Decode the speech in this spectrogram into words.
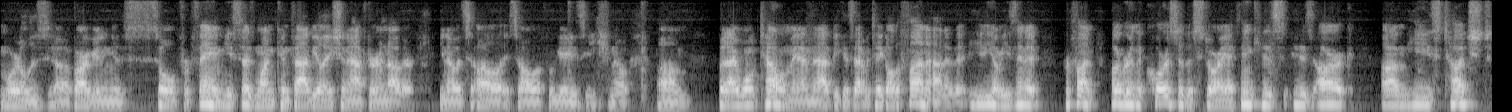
mortal is uh, bargaining his soul for fame he says one confabulation after another you know, it's all it's all a fugazi, you know. Um, but I won't tell a man that because that would take all the fun out of it. He, you know, he's in it for fun. However, in the course of the story, I think his his arc, um, he's touched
